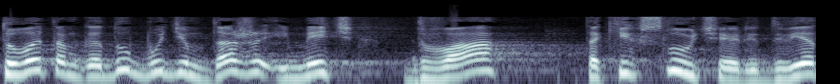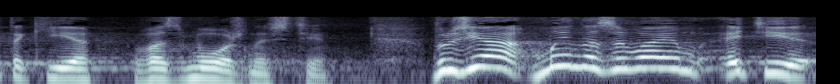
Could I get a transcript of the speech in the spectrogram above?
то в этом году будем даже иметь два таких случая или две такие возможности. Друзья, мы называем эти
